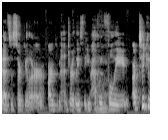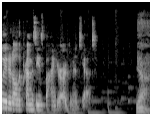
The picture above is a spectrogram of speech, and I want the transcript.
that's a circular argument, or at least that you haven't Mhm. fully articulated all the premises behind your argument yet. Yeah.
